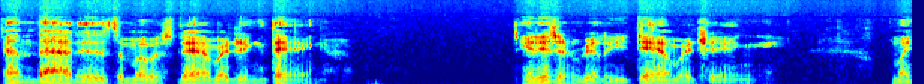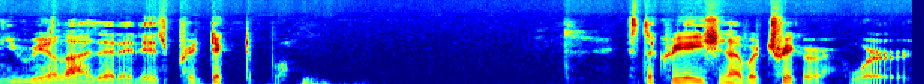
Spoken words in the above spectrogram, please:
And that is the most damaging thing. It isn't really damaging when you realize that it is predictable. It's the creation of a trigger word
